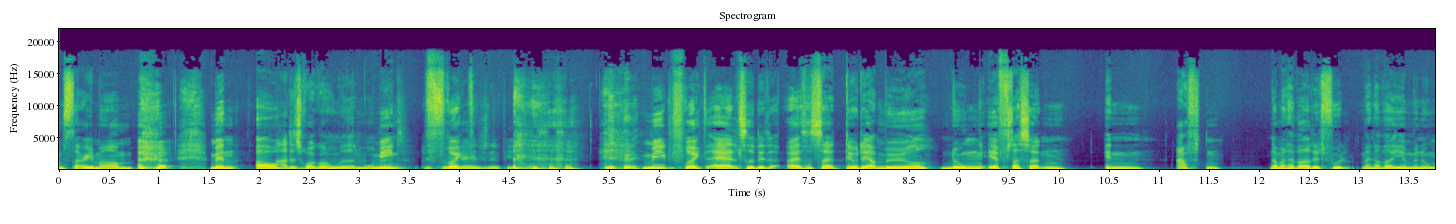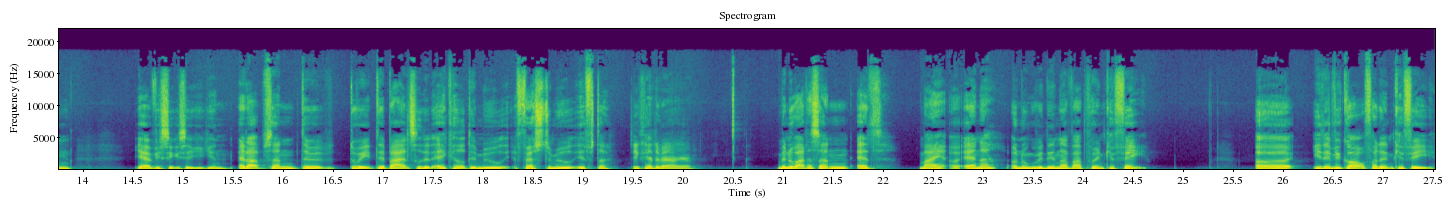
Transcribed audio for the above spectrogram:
I'm sorry, mom. Men, og... Nej, det tror jeg godt, hun ved, at mor min ved, frygt, min frygt er altid lidt... Altså, så det er jo det at møde nogen efter sådan en aften, når man har været lidt fuld, man har været hjemme med nogen. Ja, vi ses ikke igen. Eller sådan, det, du ved, det er bare altid lidt akavet, det møde, første møde efter. Det kan det være, ja. Men nu var det sådan, at mig og Anna og nogle veninder var på en café. Og i det vi går fra den café,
